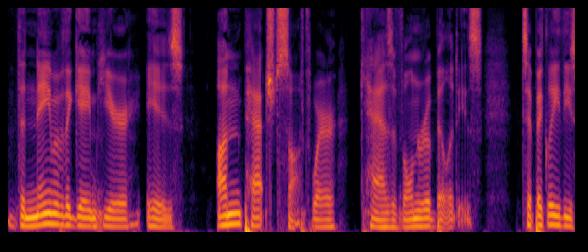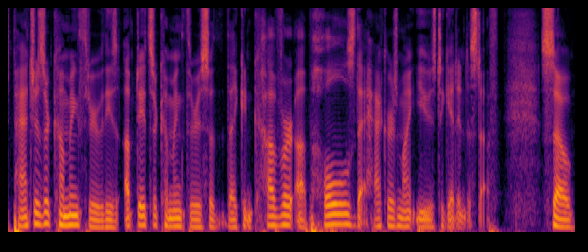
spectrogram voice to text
the name of the game here is unpatched software has vulnerabilities. Typically, these patches are coming through, these updates are coming through so that they can cover up holes that hackers might use to get into stuff. So,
